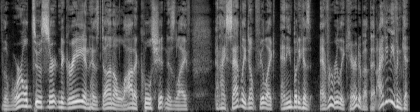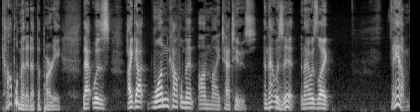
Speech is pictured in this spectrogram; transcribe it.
the world to a certain degree and has done a lot of cool shit in his life. And I sadly don't feel like anybody has ever really cared about that. I didn't even get complimented at the party. That was, I got one compliment on my tattoos and that was hmm. it. And I was like, damn,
